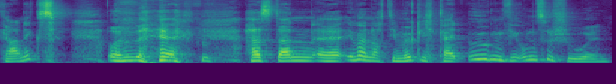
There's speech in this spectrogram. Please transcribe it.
gar nichts und äh, hast dann äh, immer noch die Möglichkeit, irgendwie umzuschulen.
